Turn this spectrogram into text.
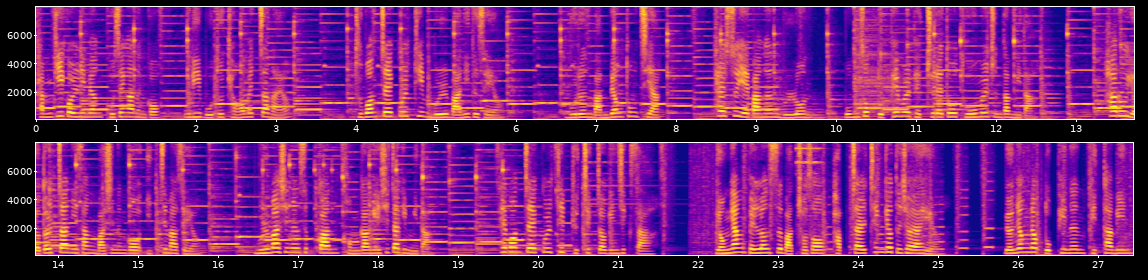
감기 걸리면 고생하는 거 우리 모두 경험했잖아요. 두 번째 꿀팁 물 많이 드세요. 물은 만병통치약. 탈수 예방은 물론 몸속 노폐물 배출에도 도움을 준답니다. 하루 8잔 이상 마시는 거 잊지 마세요. 물 마시는 습관 건강의 시작입니다. 세 번째 꿀팁 규칙적인 식사. 영양 밸런스 맞춰서 밥 잘 챙겨 드셔야 해요. 면역력 높이는 비타민,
